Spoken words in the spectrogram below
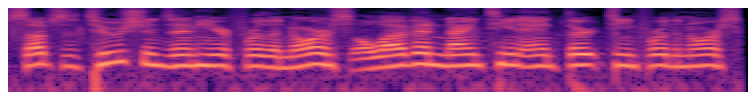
substitutions in here for the Norse 11, 19, and 13 for the Norse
